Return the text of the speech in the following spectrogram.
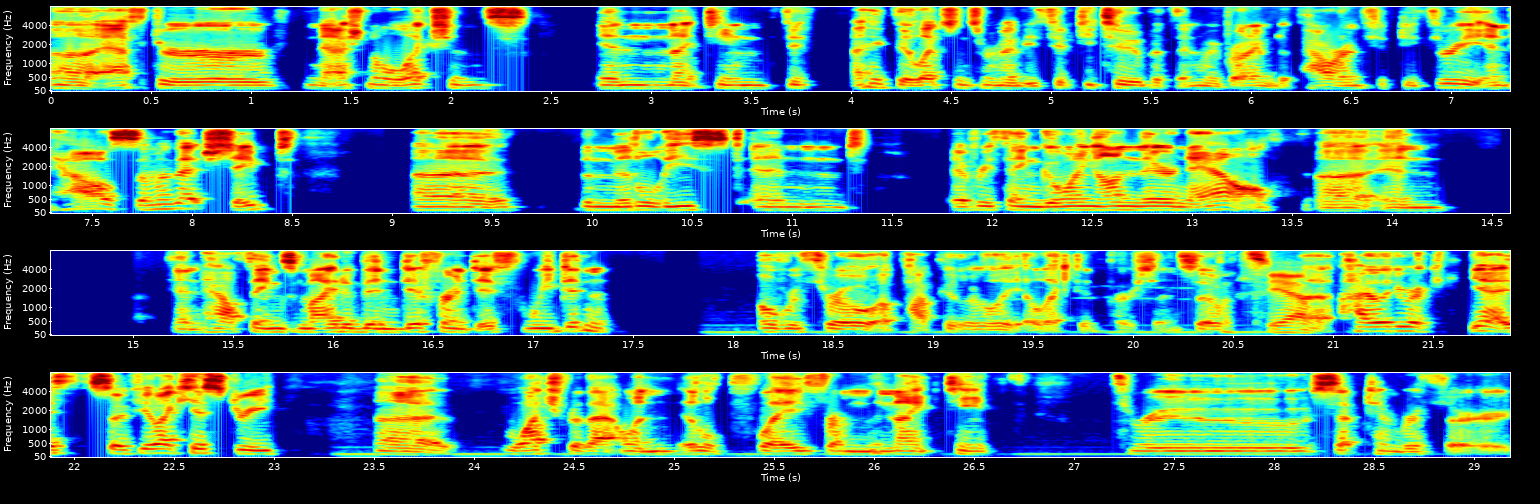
uh, after national elections in 1950. I think the elections were maybe 52, but then we brought him to power in 53, and how some of that shaped uh, the Middle East and everything going on there now, uh, and and how things might have been different if we didn't overthrow a popularly elected person. So yeah, uh, highly rec- yeah. If, so if you like history, uh, watch for that one. It'll play from the 19th through September 3rd.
